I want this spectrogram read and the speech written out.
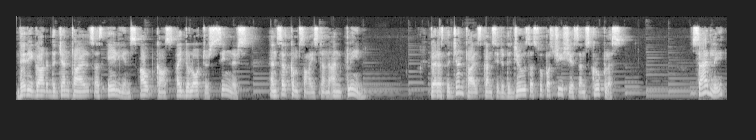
They regarded the Gentiles as aliens, outcasts, idolaters, sinners, and circumcised and unclean, whereas the Gentiles considered the Jews as superstitious and scrupulous. Sadly,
